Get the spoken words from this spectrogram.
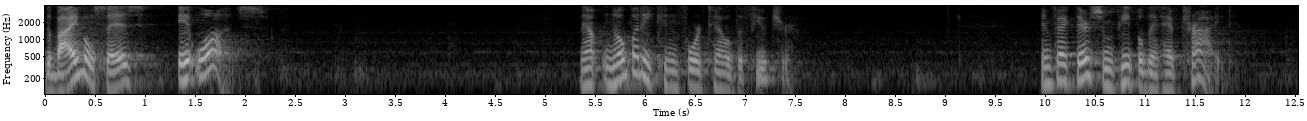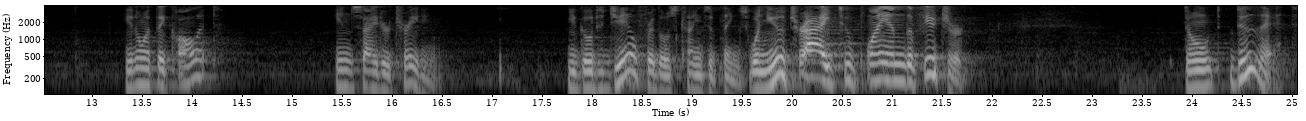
the Bible says it was. Now, nobody can foretell the future. In fact, there's some people that have tried. You know what they call it? Insider trading. You go to jail for those kinds of things. When you try to plan the future, don't do that.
